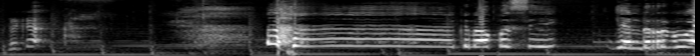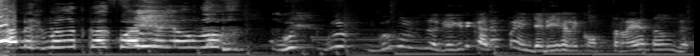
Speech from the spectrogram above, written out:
mereka kenapa sih gender gue aneh banget kelakuannya ya Allah? Gue gue gue kalau misalnya kayak gini kadang pengen jadi helikopternya tau nggak?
